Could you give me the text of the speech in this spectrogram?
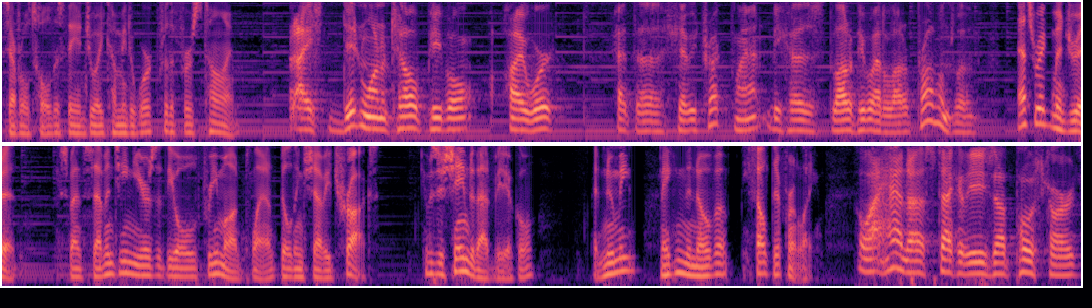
Several told us they enjoyed coming to work for the first time. I didn't want to tell people I worked at the Chevy truck plant because a lot of people had a lot of problems with them. That's Rick Madrid, who spent 17 years at the old Fremont plant building Chevy trucks. He was ashamed of that vehicle. At NUMMI, making the Nova, he felt differently. Oh, I had a stack of these uh, postcards,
